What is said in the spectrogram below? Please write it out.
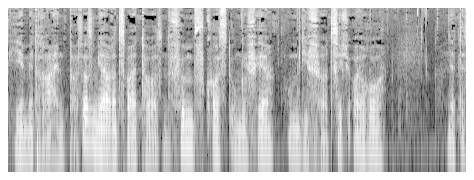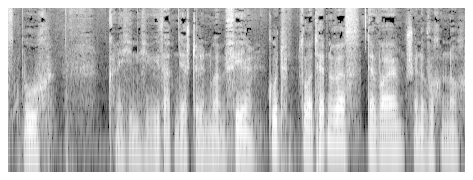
hier mit reinpasst. Also im Jahre 2005 kostet ungefähr um die 40 Euro. Nettes Buch. Kann ich Ihnen, wie gesagt, an der Stelle nur empfehlen. Gut, soweit hätten wir es. Derweil, schöne Woche noch.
